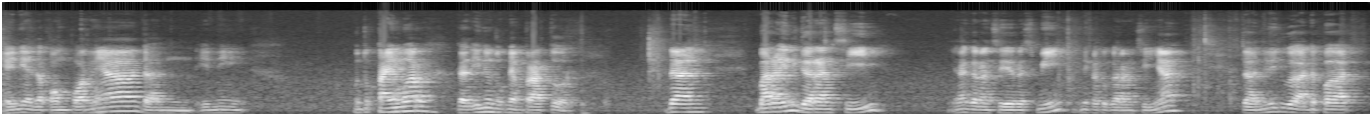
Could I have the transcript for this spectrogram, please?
ya ini ada kompornya dan ini untuk timer dan ini untuk temperatur. Dan barang ini garansi ya garansi resmi ini kartu garansinya. Dan ini juga dapat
